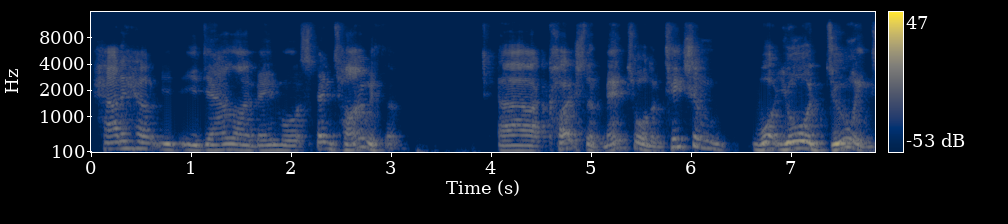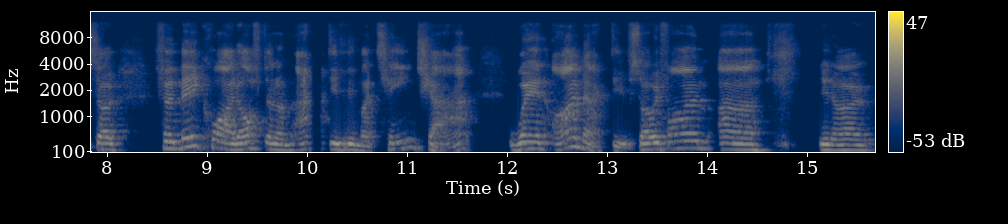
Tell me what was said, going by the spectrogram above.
How to help your, your downline be more? Spend time with them, uh, coach them, mentor them, teach them what you're doing. So, for me, quite often, I'm active in my team chat when I'm active. So, if I'm, uh, you know,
